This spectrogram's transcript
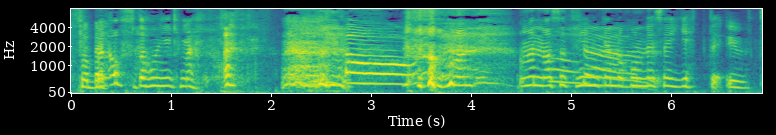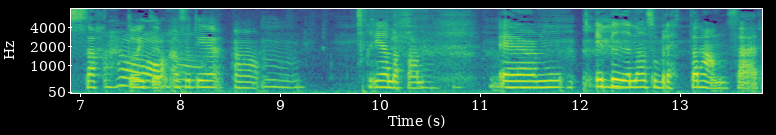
så Men ofta hon gick med på men, men alltså Åh, tänk ändå hon är så här jätteutsatt och Ja. typ, alltså det, ja. Mm. I alla fall. Ehm, I bilen så berättar han så här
